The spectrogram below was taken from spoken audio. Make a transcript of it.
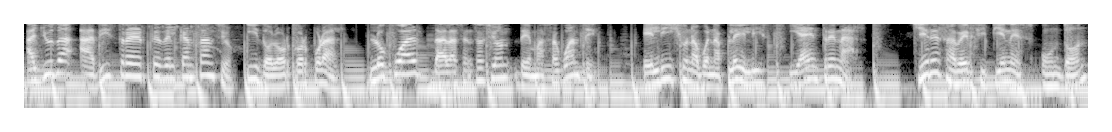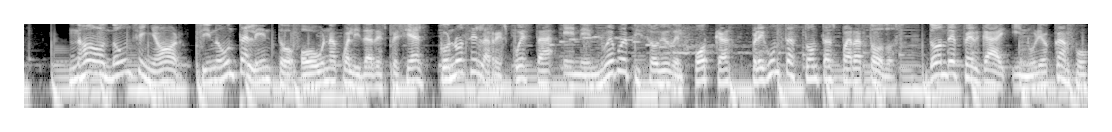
ayuda a distraerte del cansancio y dolor corporal, lo cual da la sensación de más aguante. Elige una buena playlist y a entrenar. ¿Quieres saber si tienes un don? No, no un señor, sino un talento o una cualidad especial. Conoce la respuesta en el nuevo episodio del podcast Preguntas Tontas para Todos, donde Fergay y Nurio Campo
